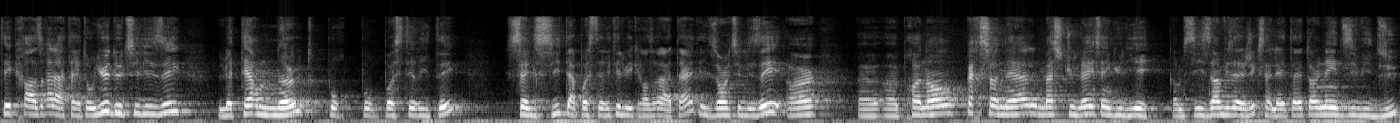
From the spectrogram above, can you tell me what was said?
t'écrasera la tête. Au lieu d'utiliser le terme neutre pour, postérité, celle-ci, ta postérité lui écrasera la tête, ils ont utilisé un, un, pronom personnel masculin singulier, comme s'ils envisageaient que ça allait être un individu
